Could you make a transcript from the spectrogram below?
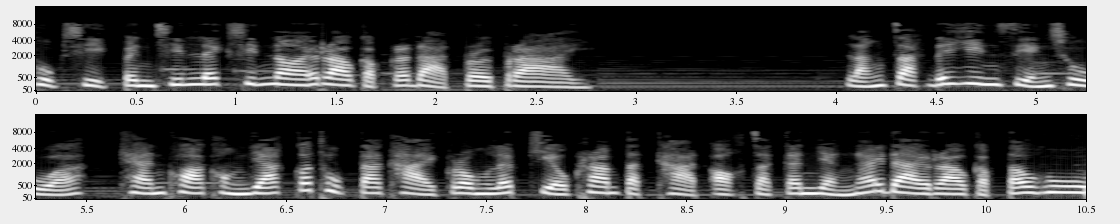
ถูกฉีกเป็นชิ้นเล็กชิ้นน้อยราวกับกระดาษโปรยปลาย หลังจากได้ยินเสียงฉัว แขนขวาของยักษ์ก็ถูกตาข่ายกรงเล็บเขียวครามตัดขาดออกจากกันอย่างง่ายดายราวกับเต้าหู้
